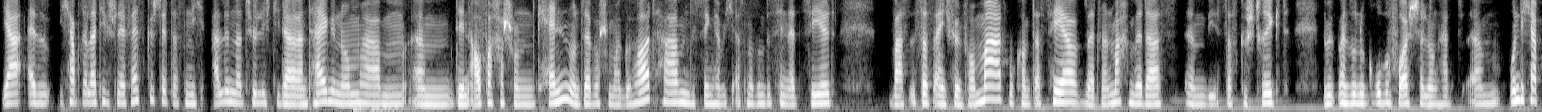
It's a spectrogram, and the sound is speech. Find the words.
Ja, also ich habe relativ schnell festgestellt, dass nicht alle natürlich, die daran teilgenommen haben, ähm, den Aufwacher schon kennen und selber schon mal gehört haben. Deswegen habe ich erstmal so ein bisschen erzählt, was ist das eigentlich für ein Format, wo kommt das her, seit wann machen wir das, ähm, wie ist das gestrickt, damit man so eine grobe Vorstellung hat. Ähm, und ich habe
